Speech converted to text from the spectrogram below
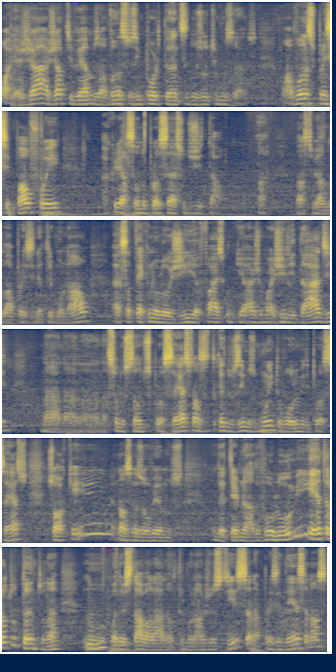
Olha, já, já tivemos avanços importantes nos últimos anos. Um avanço principal foi a criação do processo digital. Tá? Nós tivemos lá presidente do tribunal, essa tecnologia faz com que haja uma agilidade na, na, na, solução dos processos, nós reduzimos muito o volume de processos, só que nós resolvemos um determinado volume e entra outro tanto, né? No, uhum. Quando eu estava lá no Tribunal de Justiça, na presidência, nós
